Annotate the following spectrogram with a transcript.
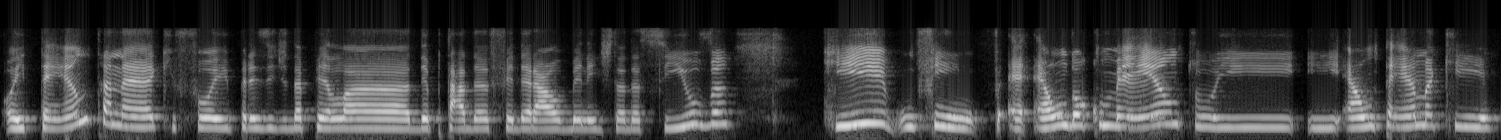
80, né, que foi presidida pela deputada federal Benedita da Silva, que, enfim, é, é um documento e, e, é um tema que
